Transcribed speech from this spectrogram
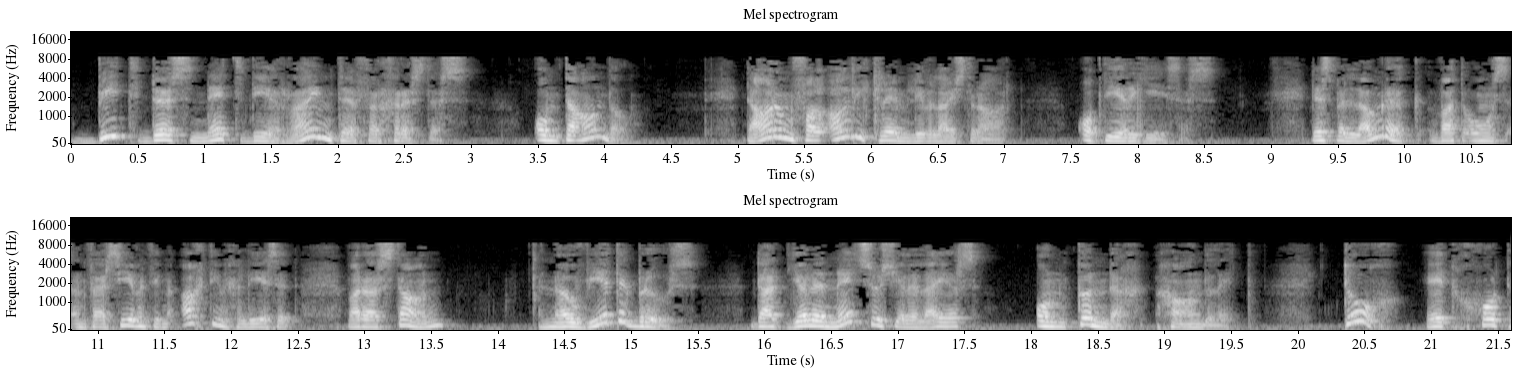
bied dus net die ruimte vir Christus om te handel. Daarom val al die klem, liewe luisteraar, op die Here Jesus. Dis belangrik wat ons in vers 17 en 18 gelees het waar daar staan: Nou weet ek broers dat julle net soos julle leiers onkundig gehandel het. Tog het God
